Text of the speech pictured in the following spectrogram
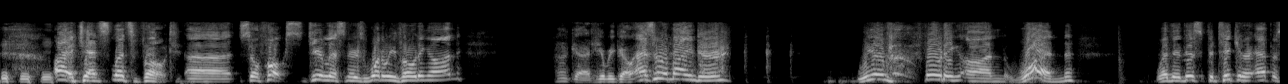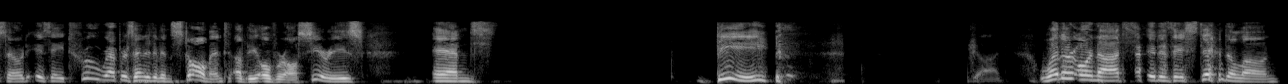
all right, gents, let's vote. Uh, so, folks, dear listeners, what are we voting on? Oh, God, here we go. As a reminder, we are voting on one, whether this particular episode is a true representative installment of the overall series, and B, God, whether or not it is a standalone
